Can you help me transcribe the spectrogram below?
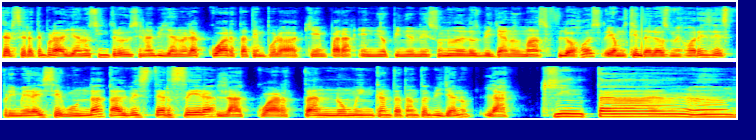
tercera temporada ya nos introducen al villano de la cuarta temporada, quien para, en mi opinión, es uno de los villanos más flojos. Digamos que el de los mejores es primera y segunda, tal vez tercera. La cuarta no me encanta tanto el villano. La quinta...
